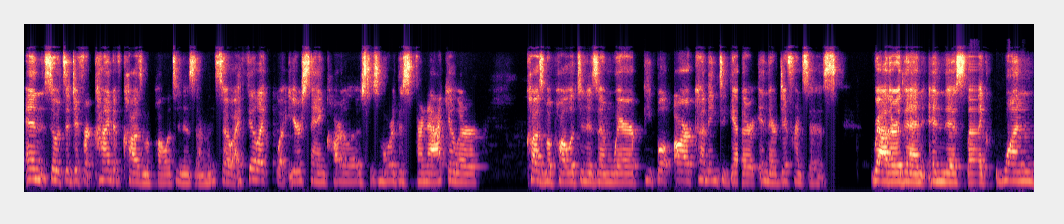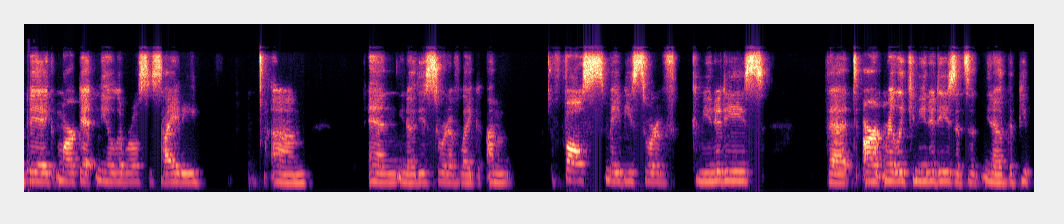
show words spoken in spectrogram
And so it's a different kind of cosmopolitanism. And so I feel like what you're saying, Carlos, is more this vernacular cosmopolitanism where people are coming together in their differences rather than in this like one big market neoliberal society um, and you know these sort of like um, false maybe sort of communities that aren't really communities. It's you know the people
